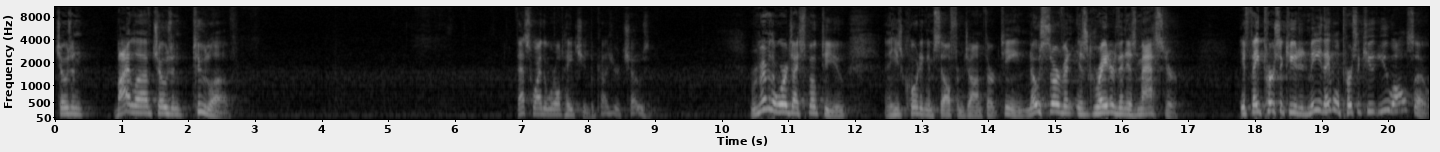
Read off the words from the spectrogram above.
Chosen by love, chosen to love. That's why the world hates you, because you're chosen. Remember the words I spoke to you, and he's quoting himself from John 13 No servant is greater than his master. If they persecuted me, they will persecute you also.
